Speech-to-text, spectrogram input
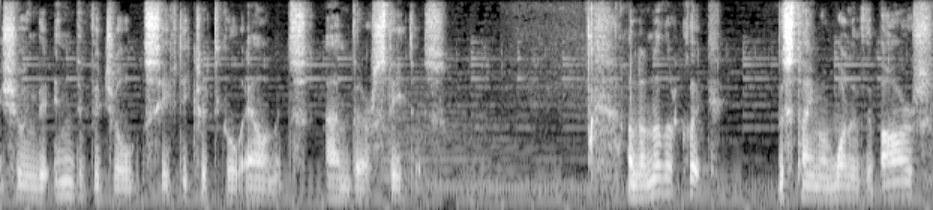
showing the individual safety critical elements and their status. And another click, this time on one of the bars,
